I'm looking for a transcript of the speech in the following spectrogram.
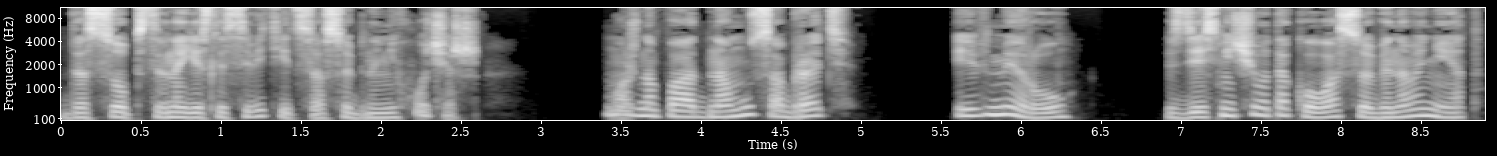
«Да, собственно, если светиться особенно не хочешь, можно по одному собрать и в миру. Здесь ничего такого особенного нет».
